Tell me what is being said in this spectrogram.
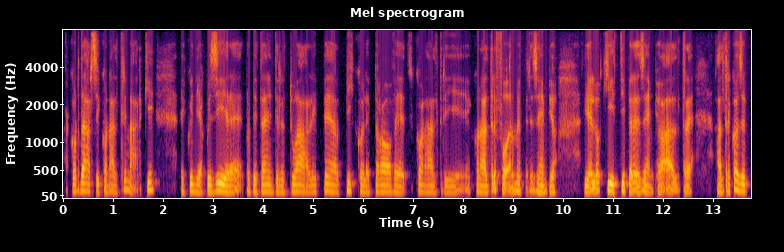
accordarsi con altri marchi e quindi acquisire proprietà intellettuali per piccole prove con, altri, con altre forme, per esempio gli Hello Kitty, per esempio altre, altre cose,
